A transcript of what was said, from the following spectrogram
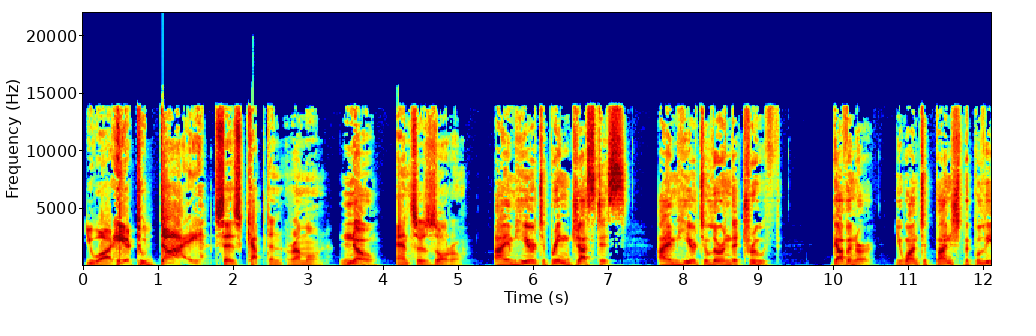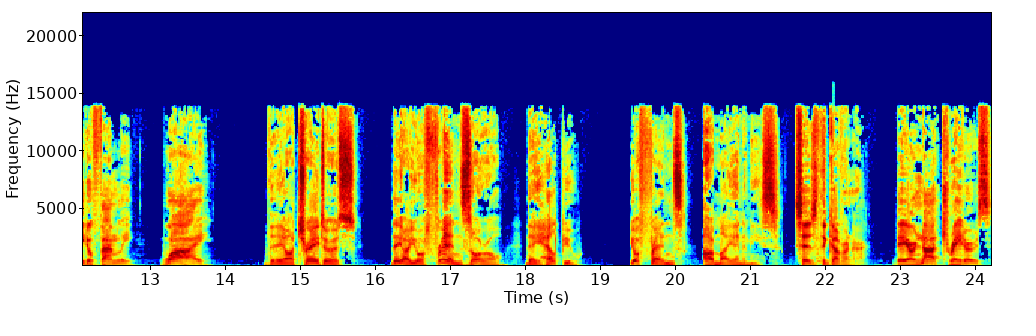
You are here to die, says Captain Ramon. No, Answers Zorro. I am here to bring justice. I am here to learn the truth. Governor, you want to punish the Pulido family. Why? They are traitors. They are your friends, Zorro. They help you. Your friends are my enemies. Says the governor. They are not traitors.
